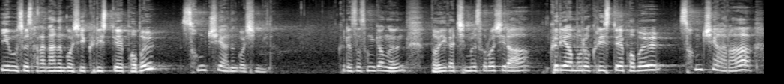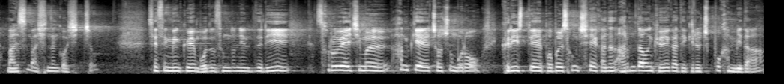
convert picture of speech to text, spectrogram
이웃을 사랑하는 것이 그리스도의 법을 성취하는 것입니다. 그래서 성경은 너희가 짐을 서로 지라 그리함으로 그리스도의 법을 성취하라 말씀하시는 것이죠. 새생명교회 모든 성도님들이 서로의 짐을 함께 져줌으로 그리스도의 법을 성취해가는 아름다운 교회가 되기를 축복합니다.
